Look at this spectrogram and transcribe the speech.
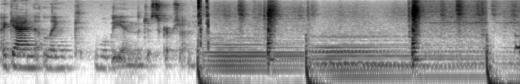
Again, link will be in the description. Hey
